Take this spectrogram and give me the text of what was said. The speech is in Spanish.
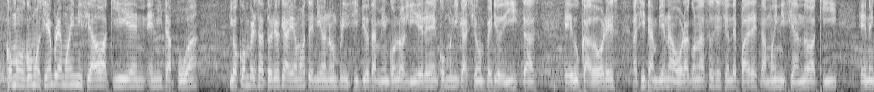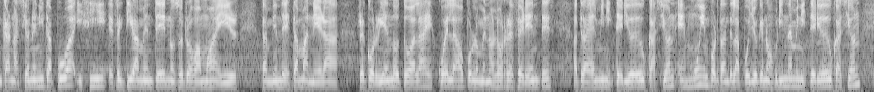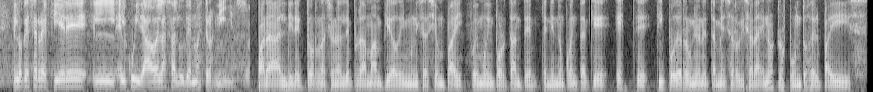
Como, como siempre hemos iniciado aquí en, en Itapúa, los conversatorios que habíamos tenido en un principio también con los líderes de comunicación, periodistas, educadores, así también ahora con la Asociación de Padres estamos iniciando aquí en Encarnación en Itapúa y sí, efectivamente nosotros vamos a ir también de esta manera recorriendo todas las escuelas o por lo menos los referentes a través del Ministerio de Educación. Es muy importante el apoyo que nos brinda el Ministerio de Educación en lo que se refiere el, cuidado de la salud de nuestros niños. Para el director nacional del programa ampliado de inmunización PAI fue muy importante teniendo en cuenta que este tipo de reuniones también se realizará en otros puntos del país.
